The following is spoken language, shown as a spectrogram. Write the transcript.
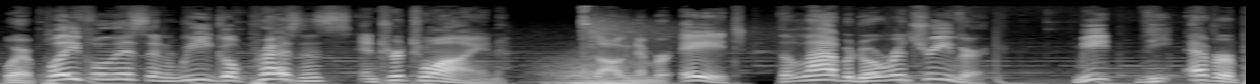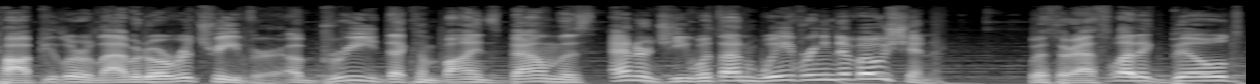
where playfulness and regal presence intertwine. Dog number 8, the Labrador Retriever. Meet the ever popular Labrador Retriever, a breed that combines boundless energy with unwavering devotion. With their athletic build,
